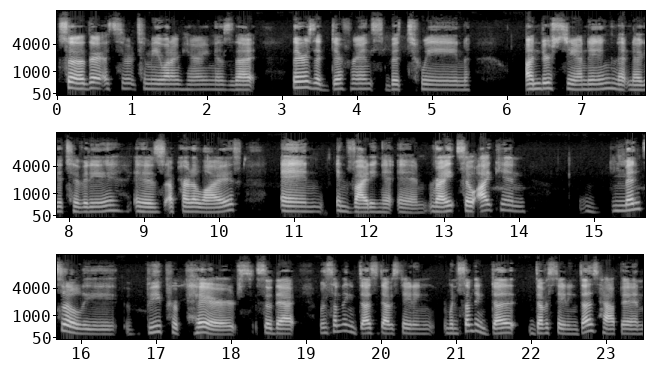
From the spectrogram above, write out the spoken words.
So there, so to me, what I'm hearing is that there's a difference between understanding that negativity is a part of life and inviting it in, right? So I can mentally be prepared so that when something does devastating when something does devastating does happen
